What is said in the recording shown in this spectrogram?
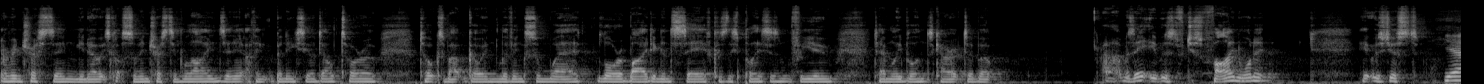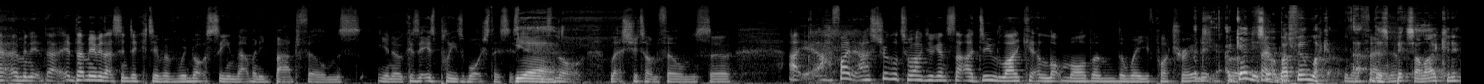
are interesting. You know, it's got some interesting lines in it. I think Benicio del Toro talks about going living somewhere law abiding and safe because this place isn't for you. To Emily Blunt's character, but that was it. It was just fine, wasn't it? It was just Yeah, I mean it, that, that maybe that's indicative of we're not seeing that many bad films, you know, because it is please watch this. It's, Yeah. it's not let's shit on films. So I, I find I struggle to argue against that. I do like it a lot more than the way you've portrayed it. again, it's not a bad film. Like You know, uh, there's enough. bits I like in it.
